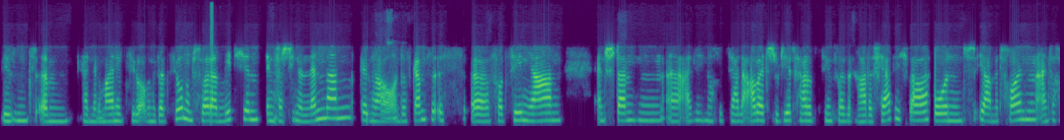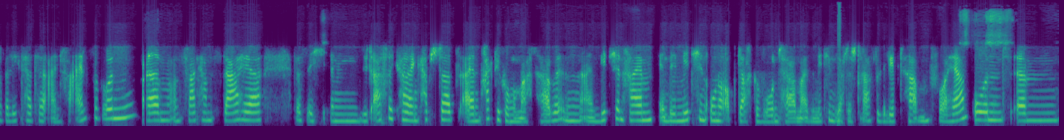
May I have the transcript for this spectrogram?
Wir sind ähm, eine gemeinnützige Organisation und fördern Mädchen in verschiedenen Ländern. Genau. Und das Ganze ist äh, vor zehn Jahren entstanden, äh, als ich noch soziale Arbeit studiert habe, beziehungsweise gerade fertig war und ja, mit Freunden einfach überlegt hatte, einen Verein zu gründen. Ähm, und zwar kam es daher, dass ich in Südafrika, in Kapstadt, ein Praktikum gemacht habe in einem Mädchenheim, in dem Mädchen ohne Obdach gewohnt haben, also Mädchen, die auf der Straße gelebt haben vorher. Und ähm,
